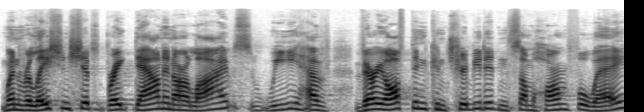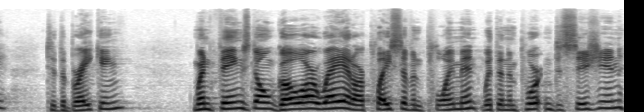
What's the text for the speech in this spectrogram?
When relationships break down in our lives, we have very often contributed in some harmful way to the breaking. When things don't go our way at our place of employment with an important decision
